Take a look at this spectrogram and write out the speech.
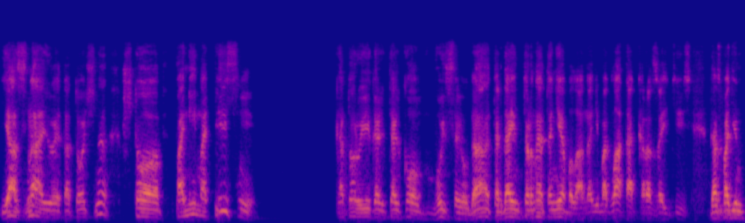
я знаю это точно, что помимо песни, которую Игорь Тальков выставил, да, тогда интернета не было, она не могла так разойтись. Господин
